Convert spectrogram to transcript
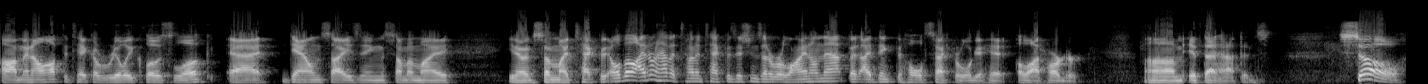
Um, and I'll have to take a really close look at downsizing some of my, you know, some of my tech. Although I don't have a ton of tech positions that are relying on that, but I think the whole sector will get hit a lot harder um, if that happens. So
